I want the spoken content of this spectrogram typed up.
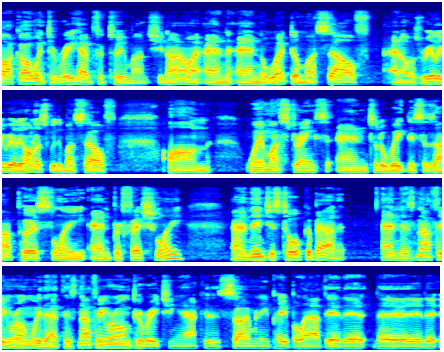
like I went to rehab for two months, you know, and and I worked on myself, and I was really really honest with myself on where my strengths and sort of weaknesses are personally and professionally, and then just talk about it. And there's nothing wrong with that. There's nothing wrong to reaching out because there's so many people out there that, that, that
